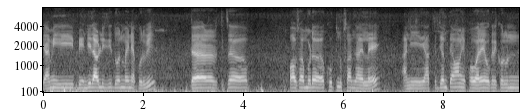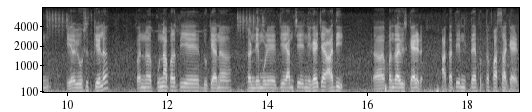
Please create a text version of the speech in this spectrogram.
ते आम्ही भेंडी लावली ती दोन महिन्यापूर्वी. तर तिचं पावसामुळं खूप नुकसान झालेलं आहे. आणि आता जमत्या आम्ही फवारे वगैरे करून याला व्यवस्थित केलं. पण पुन्हा परत हे धुक्यानं थंडीमुळे जे आमचे निघायच्या आधी पंधरा वीस कॅरेट आता ते निघत आहे फक्त पाच सहा कॅरेट.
